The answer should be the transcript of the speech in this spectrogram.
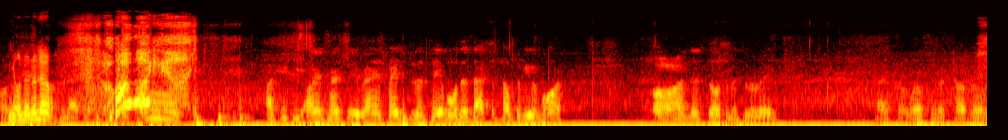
Oh, No, no, no, no. down, so that's down. Oh my god! I think he unintentionally ran his face into the table. Does that just help him even more? Oh, and then throws him into the ring. Tyson Wilson recovering.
